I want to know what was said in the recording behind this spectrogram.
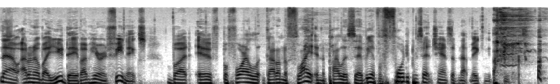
Now, I don't know about you, Dave. I'm here in Phoenix, but if before I got on the flight and the pilot said we have a 40% chance of not making it to Phoenix,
